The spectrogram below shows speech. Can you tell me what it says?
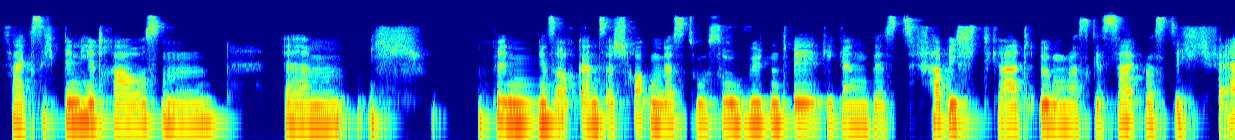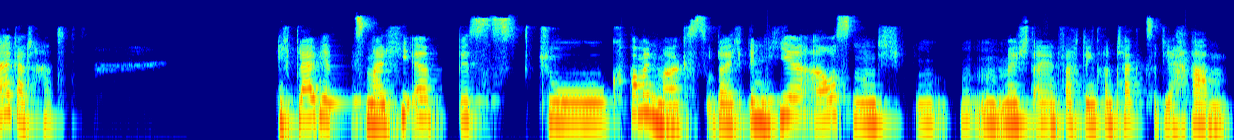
sagst, ich bin hier draußen, ähm, ich bin jetzt auch ganz erschrocken, dass du so wütend weggegangen bist. Habe ich gerade irgendwas gesagt, was dich verärgert hat? ich bleibe jetzt mal hier, bis du kommen magst oder ich bin hier außen und ich möchte einfach den Kontakt zu dir haben.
